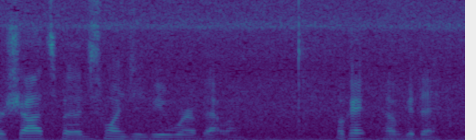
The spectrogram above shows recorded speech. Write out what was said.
for shots, but I just wanted you to be aware of that one. Okay, have a good day.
